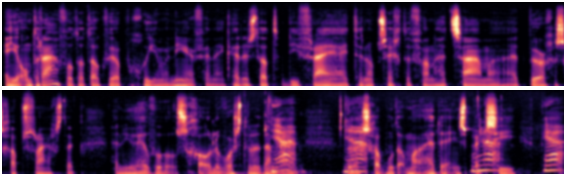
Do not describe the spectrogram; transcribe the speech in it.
En je ontrafelt dat ook weer op een goede manier, vind ik. Dus dat die vrijheid ten opzichte van het samen, het burgerschapsvraagstuk. En nu heel veel scholen worstelen daarmee. Ja. Burgerschap moet allemaal, de inspectie. Ja.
